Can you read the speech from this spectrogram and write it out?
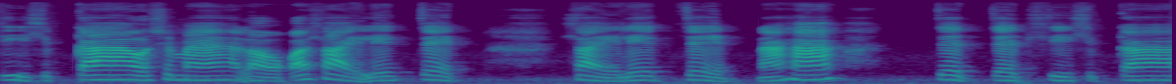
สี่สิบเก้าใช่ไหมเราก็ใส่เลขเจ็ดใส่เลขเจ็ดนะคะเจ็ดเจ็ดสี่สิบเก้า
